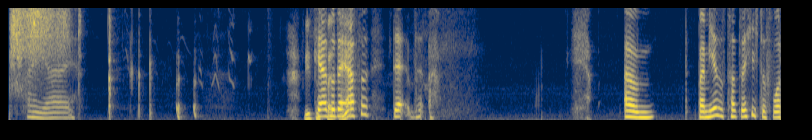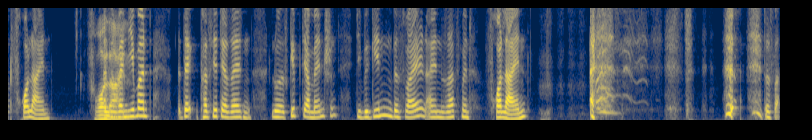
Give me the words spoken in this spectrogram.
Psst. Wie ist das Ja, bei also der dir? erste, der. Ähm, bei mir ist es tatsächlich das Wort Fräulein. Fräulein. Also wenn jemand, passiert ja selten, nur es gibt ja Menschen, die beginnen bisweilen einen Satz mit Fräulein. Das war,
